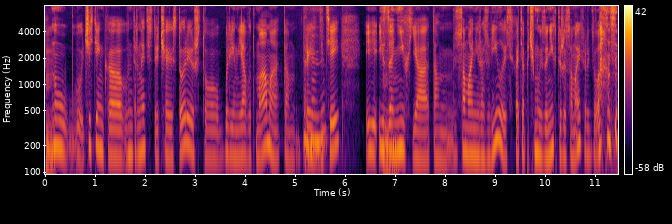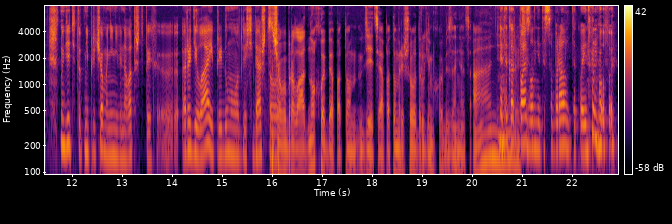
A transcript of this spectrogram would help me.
хм. ну, частенько в интернете встречаю истории, что, блин, я вот мама, там, троих детей, и из-за mm-hmm. них я там сама не развилась. Хотя почему из-за них? Ты же сама их родила. ну, дети тут ни при чем, они не виноваты, что ты их э, родила и придумала для себя, что... Сначала выбрала одно хобби, а потом дети, а потом решила другим хобби заняться. А, нет, это как пазл не дособрал, такой на новый.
